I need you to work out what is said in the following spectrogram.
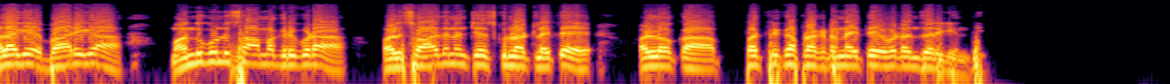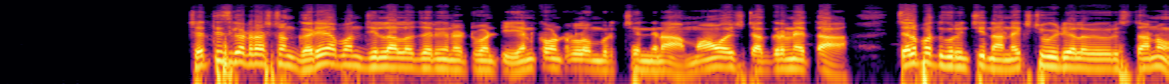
అలాగే భారీగా మందుగుండు సామాగ్రి కూడా వాళ్ళు స్వాధీనం చేసుకున్నట్లయితే వాళ్ళు ఒక పత్రికా ప్రకటన అయితే ఇవ్వడం జరిగింది. ఛత్తీస్గఢ్ రాష్ట్రం గరియాబంద్ జిల్లాలో జరిగినటువంటి ఎన్కౌంటర్లో మృతి చెందిన మావోయిస్ట్ అగ్రనేత చలపతి గురించి నా నెక్స్ట్ వీడియోలో వివరిస్తాను.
